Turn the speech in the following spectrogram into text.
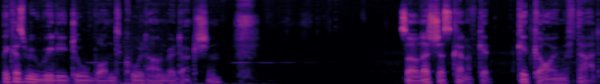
because we really do want cooldown reduction. So let's just kind of get, get going with that.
